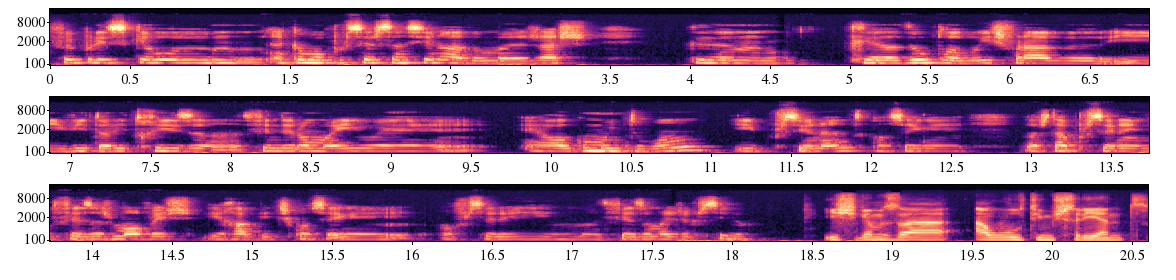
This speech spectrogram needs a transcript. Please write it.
Foi por isso que ele hum, acabou por ser sancionado. Mas acho que, hum, que a dupla Luís Frade e Vitor e Torriza defender ao meio é, é algo muito bom e impressionante. Conseguem, lá está por serem defesas móveis e rápidos, conseguem oferecer aí uma defesa mais agressiva. E chegamos à, ao último estreante,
